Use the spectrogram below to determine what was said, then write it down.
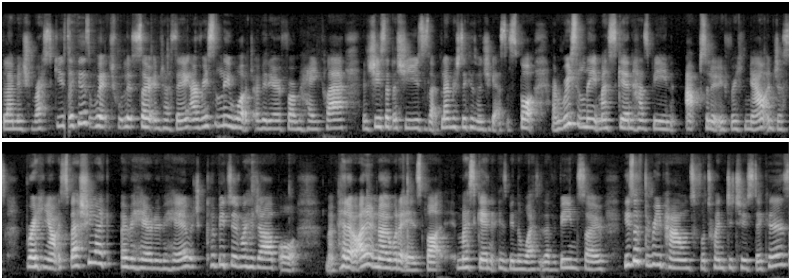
Blemish Rescue stickers, which looks so interesting. I recently watched a video from Hey Claire and she said that she uses like blemish stickers when she gets a spot. And recently my skin has been absolutely freaking out and just breaking out, especially like over here and over here, which could be to my hijab or my pillow. I don't know what it is, but my skin has been the worst it's ever been. So these are three pounds for 22 stickers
